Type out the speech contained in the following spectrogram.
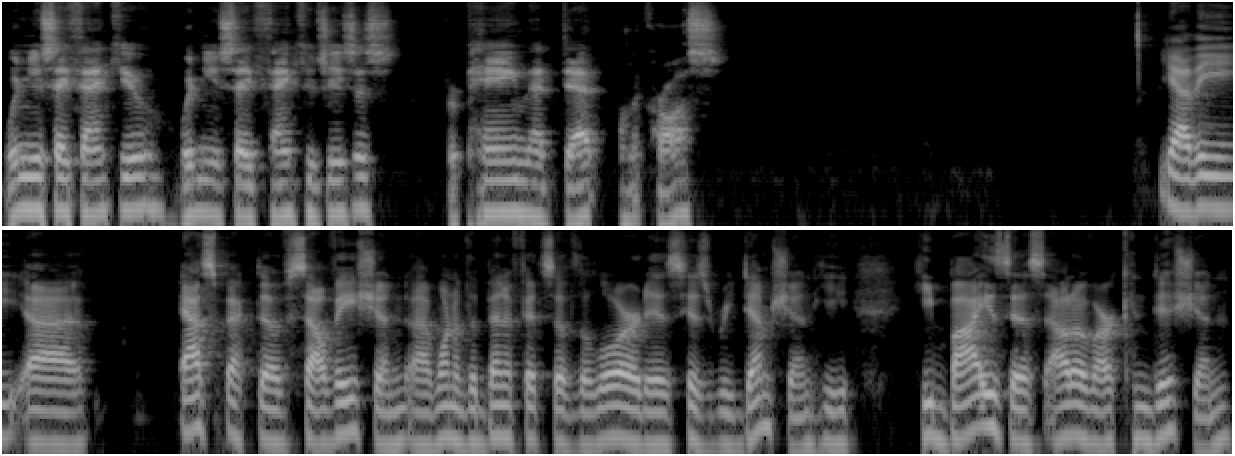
Wouldn't you say thank you? Wouldn't you say thank you, Jesus, for paying that debt on the cross? Yeah, the uh, aspect of salvation, uh, one of the benefits of the Lord is his redemption. He he buys us out of our condition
